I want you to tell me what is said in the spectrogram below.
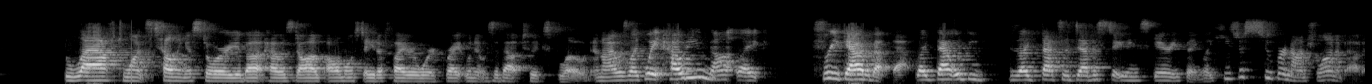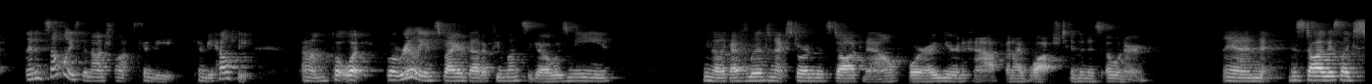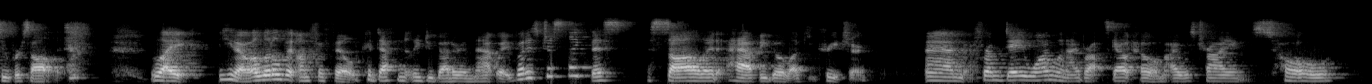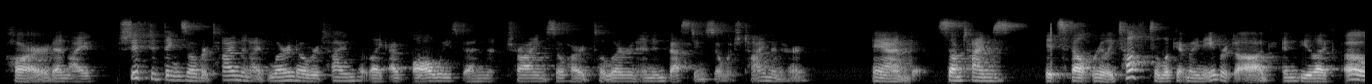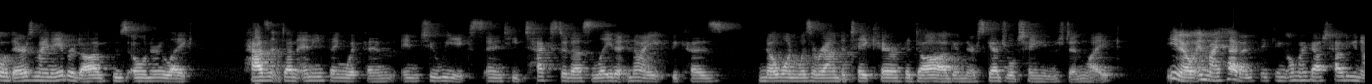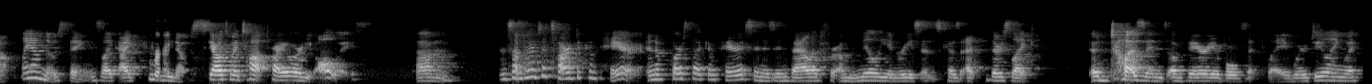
laughed once telling a story about how his dog almost ate a firework right when it was about to explode, and I was like, wait, how do you not like freak out about that? Like, that would be like that's a devastating, scary thing. Like he's just super nonchalant about it. And in some ways, the nonchalance can be can be healthy. Um, but what what really inspired that a few months ago was me. You know, like I've lived next door to this dog now for a year and a half, and I've watched him and his owner. And this dog is like super solid. like, you know, a little bit unfulfilled, could definitely do better in that way. But it's just like this solid, happy go lucky creature. And from day one, when I brought Scout home, I was trying so hard and I've shifted things over time and I've learned over time, but like I've always been trying so hard to learn and investing so much time in her. And sometimes it's felt really tough to look at my neighbor dog and be like, oh, there's my neighbor dog whose owner like hasn't done anything with him in two weeks. And he texted us late at night because no one was around to take care of the dog and their schedule changed. And like, you know, in my head, I'm thinking, oh my gosh, how do you not plan those things? Like, I, right. you know, scout's my top priority always. Um, and sometimes it's hard to compare. And of course, that comparison is invalid for a million reasons because there's like dozens of variables at play. We're dealing with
